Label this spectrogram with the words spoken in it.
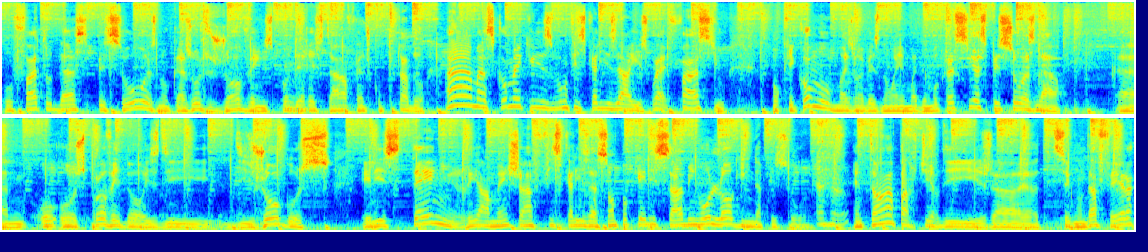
o fato das pessoas, no caso os jovens, poderem estar à frente do computador. Ah, mas como é que eles vão fiscalizar isso? Ué, fácil. Porque como, mais uma vez, não é uma democracia, as pessoas lá um, os provedores de, de jogos eles têm realmente a fiscalização porque eles sabem o login da pessoa. Uhum. Então, a partir de já segunda-feira,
